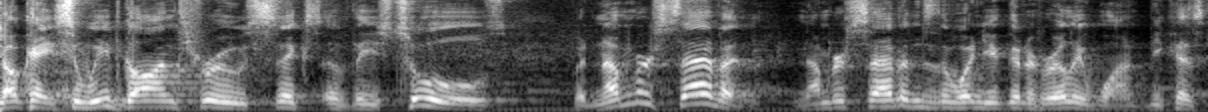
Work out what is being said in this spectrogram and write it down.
Okay so we've gone through six of these tools but number seven number seven is the one you're going to really want because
